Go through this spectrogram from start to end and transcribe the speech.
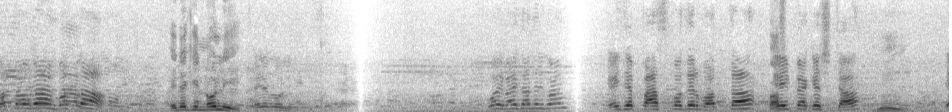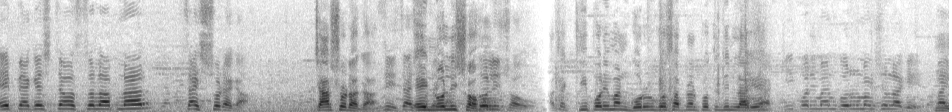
বত্তা উড়ান বত্তা। এটা কি নলি? এই যে নলি। ওই ভাই তাদের কোন এই যে পাঁচ পদের ভত্তা পাঁচ- এই প্যাকেজটা হুম। এই প্যাকেজটা হচ্ছে হলো আপনার চারশো টাকা। চারশো টাকা? এই নলি সহ নলি সহ আচ্ছা কি পরিমাণ গরুর গোস আপনার প্রতিদিন লাগে? কি পরিমাণ গরুর মাংস লাগে? ভাই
